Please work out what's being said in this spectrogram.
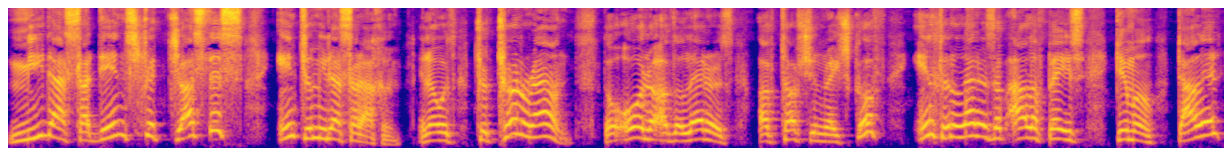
Midas Hadin, strict justice, into Midas Harachim. In other words, to turn around the order of the letters of Tafshin Reish Kuf into the letters of Aleph Beis Gimel Dalet,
